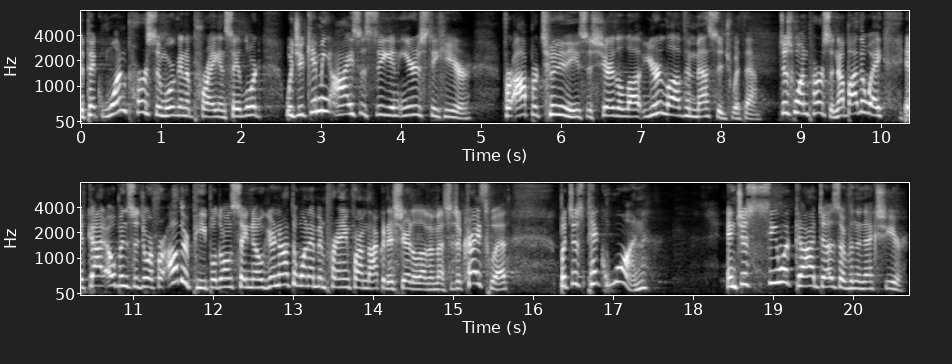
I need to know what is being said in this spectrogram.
to pick one person we're going to pray and say, Lord, would you give me eyes to see and ears to hear for opportunities to share the love, your love and message with them? Just one person. Now, by the way, if God opens the door for other people, don't say, no, you're not the one I've been praying for. I'm not going to share the love and message of Christ with. But just pick one and just see what God does over the next year.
